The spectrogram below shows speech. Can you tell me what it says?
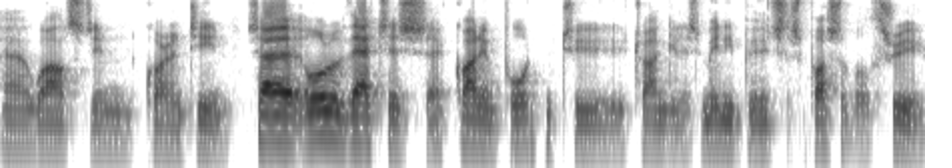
uh, whilst in quarantine. So all of that is uh, quite important to try and get as many birds as possible through.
